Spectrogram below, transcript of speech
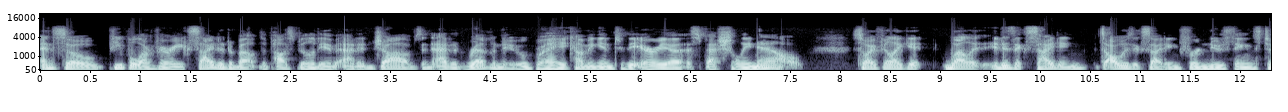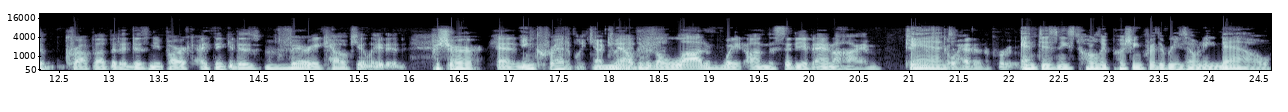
And so people are very excited about the possibility of added jobs and added revenue Right. coming into the area, especially now. So I feel like it, while it, it is exciting, it's always exciting for new things to crop up at a Disney park. I think it is mm-hmm. very calculated. For sure. And Incredibly calculated. now there's a lot of weight on the city of Anaheim to And- just go ahead and approve. and Disney's totally pushing for the rezoning now,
